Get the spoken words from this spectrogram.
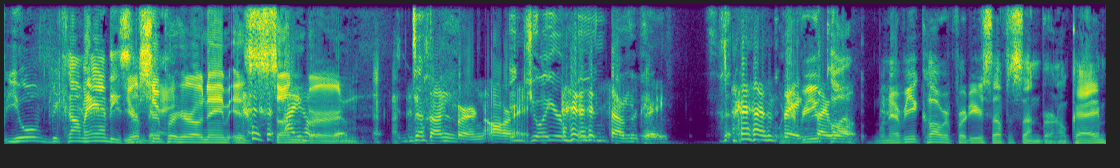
you will become handy. Your superhero name is hope so. Sunburn. Sunburn. All right. Enjoy your moon Sounds bathing. great. Whenever Thanks, you call, whenever you call, refer to yourself as sunburn. Okay.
